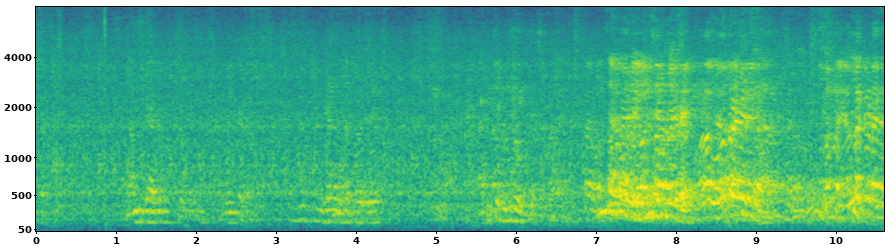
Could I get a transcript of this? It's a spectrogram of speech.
ಸರ್ ಎಲ್ಲ ಅಟೆಂಡ್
